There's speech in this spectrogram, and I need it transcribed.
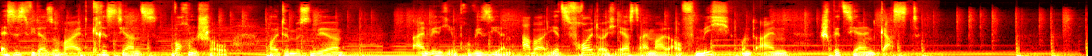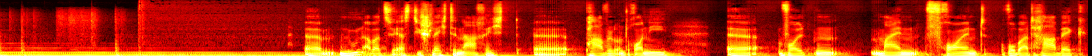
Es ist wieder soweit, Christians Wochenshow. Heute müssen wir ein wenig improvisieren. Aber jetzt freut euch erst einmal auf mich und einen speziellen Gast. Ähm, nun aber zuerst die schlechte Nachricht. Äh, Pavel und Ronny äh, wollten meinen Freund Robert Habeck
